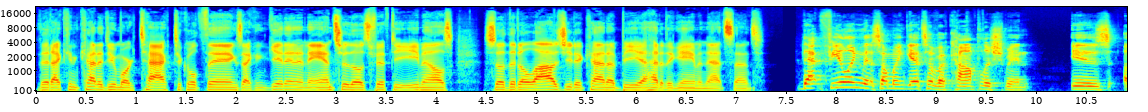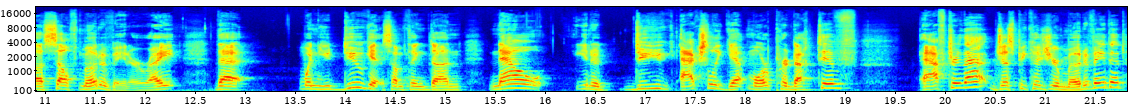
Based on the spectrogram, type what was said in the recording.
that I can kind of do more tactical things. I can get in and answer those 50 emails so that allows you to kind of be ahead of the game in that sense. That feeling that someone gets of accomplishment is a self motivator, right? That when you do get something done, now you know, do you actually get more productive after that just because you're motivated?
